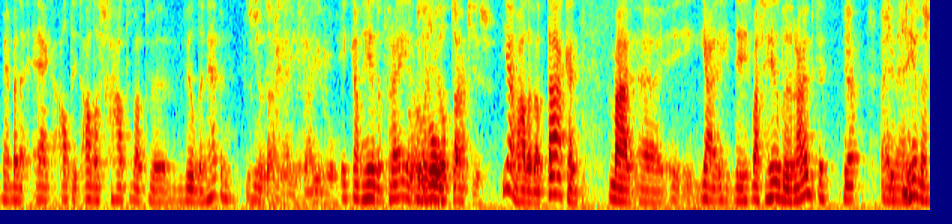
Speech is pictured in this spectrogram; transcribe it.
we hebben eigenlijk altijd alles gehad wat we wilden hebben. Dus je had eigenlijk een hele vrije rol. Ik had een hele vrije Ook al had je rol. wel taakjes. Ja, we hadden wel taken. Maar eh, ja, er was heel veel ruimte. Ja. Had En je vriendjes? hele-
